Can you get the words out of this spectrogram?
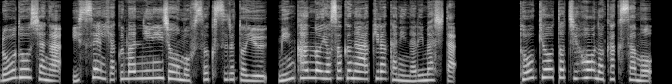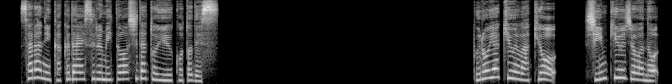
労働者が1100万人以上も不足するという民間の予測が明らかになりました。東京と地方の格差もさらに拡大する見通しだということです。プロ野球は今日、新球場の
